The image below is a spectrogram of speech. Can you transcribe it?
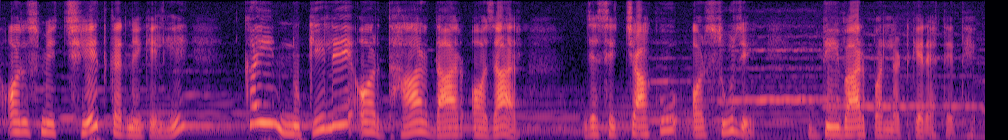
और उसमें छेद करने के लिए कई नुकीले और धारदार औज़ार, जैसे चाकू और सूजे, दीवार पर लटके रहते थे।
